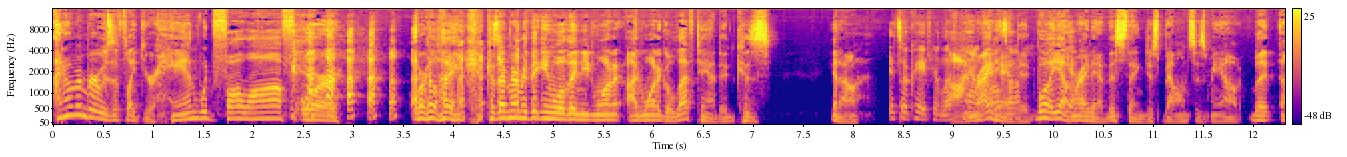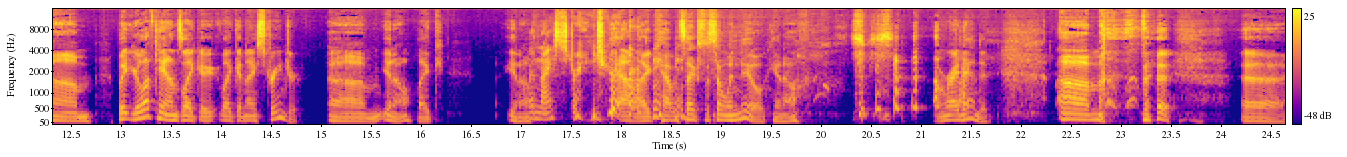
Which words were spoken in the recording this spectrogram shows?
I don't remember it was if like your hand would fall off or or like because I remember thinking, well, then you'd want to, I'd want to go left handed because you know it's okay if you're left I'm right-handed. Well, yeah, I'm right-handed. This thing just balances me out. But um, but your left hand's like a like a nice stranger. Um, you know, like you know, A nice stranger. yeah, like having sex with someone new. You know, I'm right-handed. Um, uh,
